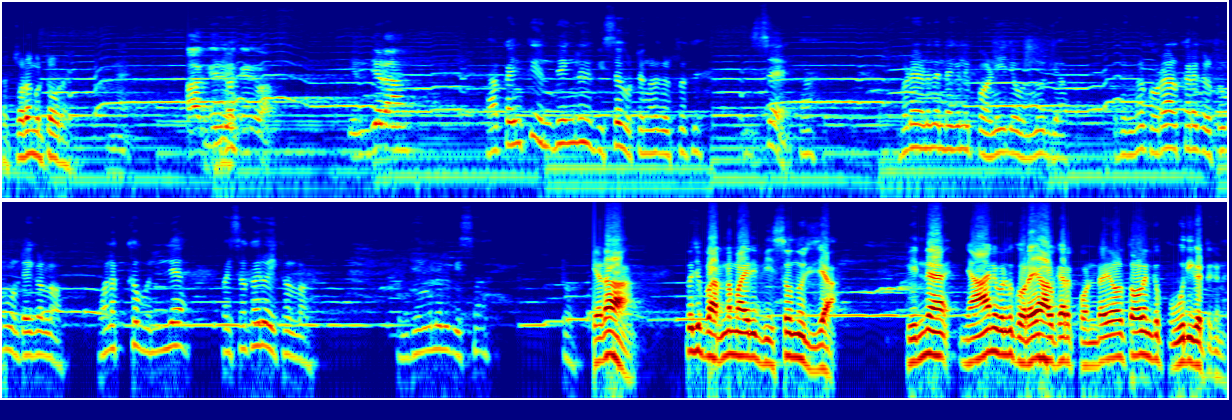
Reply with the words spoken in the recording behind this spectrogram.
കച്ചവടം കിട്ടും അവിടെ. എനിക്ക് എന്തെങ്കിലും ഒരു വിസ കിട്ടും ഗൾഫത്ത് ഗൾഫിക്ക്? ഇവിടെ ആണെന്നുണ്ടെങ്കിൽ പണിയില്ല ഒന്നുമില്ല. നിങ്ങൾ കുറെ ആൾക്കാരെ ഗൾഫിൽ കൊണ്ടുപോയിക്കണല്ലോ. ഓലൊക്കെ വലിയ പൈസക്കാർ വഹിക്കണല്ലോ എന്തെങ്കിലും ഒരു വിസ. എടാ ഇപ്പൊ പറഞ്ഞ മാതിരി പിന്നെ ഞാൻ ഇവിടുന്ന് കുറെ ആൾക്കാരെ കൊണ്ടയോളത്തോളം എനിക്ക് പൂതി കെട്ടിക്കണ്.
